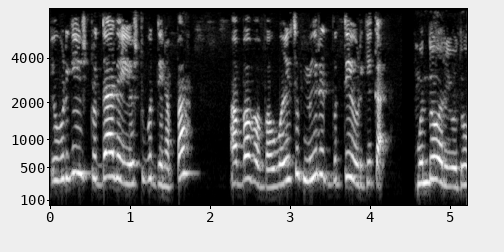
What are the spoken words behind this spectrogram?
ಈ ಹುಡುಗಿ ಇಷ್ಟು ಉದ್ದ ಅದೇ ಎಷ್ಟು ಬುದ್ಧಿನಪ್ಪ? ಅಬ್ಬಬ್ಬಬ್ಬ ವಯಸ್ಸಿಗೆ ಮೀರಿದ ಬುದ್ಧಿ ಹುಡುಗಿಗ ಮುಂದುವರಿಯುವುದು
